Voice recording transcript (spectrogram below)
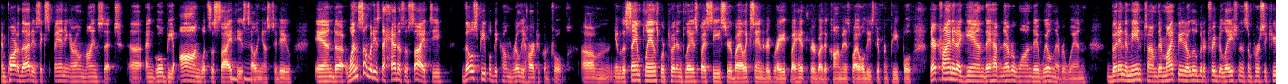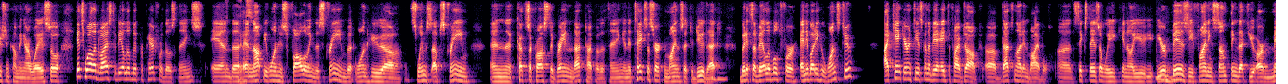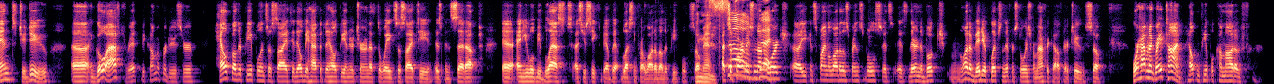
And part of that is expanding our own mindset uh, and go beyond what society mm-hmm. is telling us to do. And uh, when somebody's the head of society, those people become really hard to control. Um, you know, the same plans were put in place by Caesar, by Alexander the Great, by Hitler, by the communists, by all these different people. They're trying it again. They have never won. They will never win. But in the meantime, there might be a little bit of tribulation and some persecution coming our way. So it's well advised to be a little bit prepared for those things and uh, yes. and not be one who's following the stream, but one who uh, swims upstream and uh, cuts across the grain and that type of a thing. And it takes a certain mindset to do that, mm-hmm. but it's available for anybody who wants to. I can't guarantee it's going to be an eight to five job. Uh, that's not in Bible. Uh, six days a week, you know, you you're mm-hmm. busy finding something that you are meant to do. Uh, go after it. Become a producer. Help other people in society. They'll be happy to help you in return. That's the way society has been set up uh, and you will be blessed as you seek to be a blessing for a lot of other people. So Amen. at so safarimission.org, uh, you can find a lot of those principles. It's it's there in the book. A lot of video clips and different stories from Africa out there too. So we're having a great time helping people come out of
